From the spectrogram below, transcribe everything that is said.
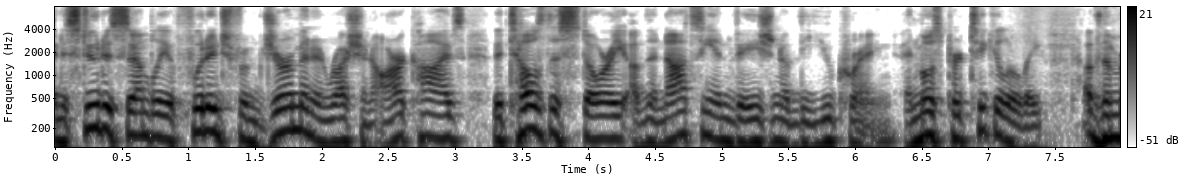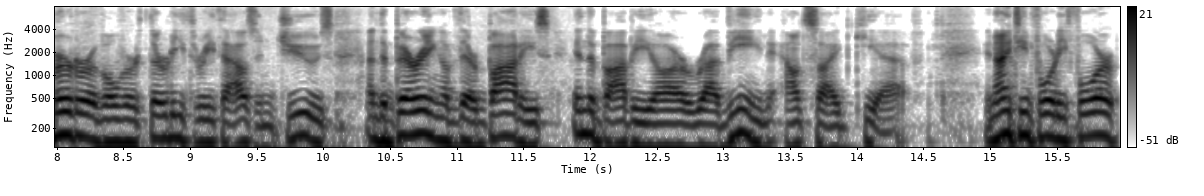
an astute assembly of footage from German and Russian archives that tells the story of the Nazi invasion of the Ukraine, and most particularly of the murder of over 33,000 Jews and the burying of their bodies in the Babi Yar ravine outside Kiev. In 1944,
